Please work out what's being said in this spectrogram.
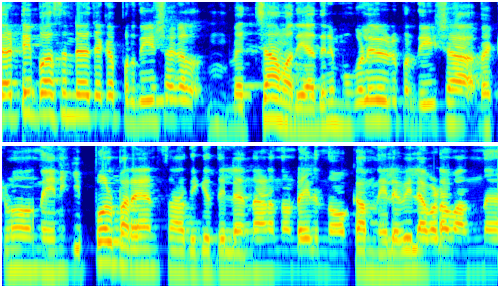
തേർട്ടി പെർസെന്റേജ് ഒക്കെ പ്രതീക്ഷകൾ വെച്ചാൽ മതി. അതിന് മുകളിൽ ഒരു പ്രതീക്ഷ വെക്കണമെന്ന് എനിക്ക് ഇപ്പോൾ പറയാൻ സാധിക്കത്തില്ല. എന്താണെന്നുണ്ടെങ്കിലും നോക്കാം. നിലവിൽ അവിടെ വന്ന്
